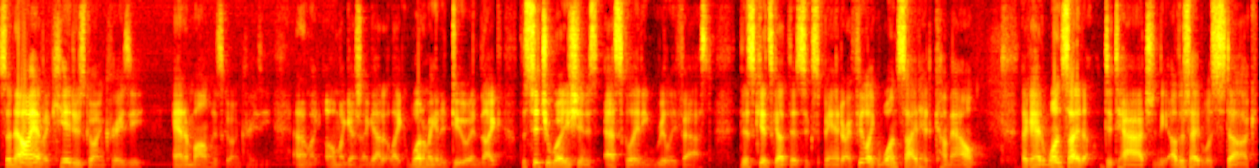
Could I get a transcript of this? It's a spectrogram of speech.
So now I have a kid who's going crazy and a mom who's going crazy. and I'm like, oh my gosh, I got it. Like, what am I gonna do? And like the situation is escalating really fast. This kid's got this expander. I feel like one side had come out, like I had one side detached and the other side was stuck,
